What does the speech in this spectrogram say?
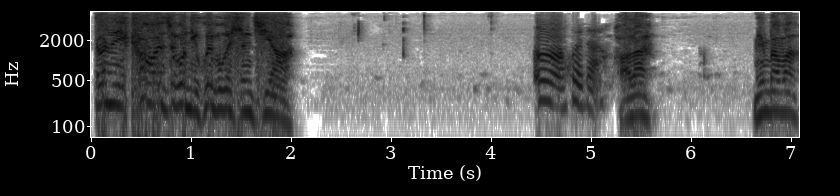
但是你看完之后，你会不会生气啊？嗯，会的。好了，明白吗？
